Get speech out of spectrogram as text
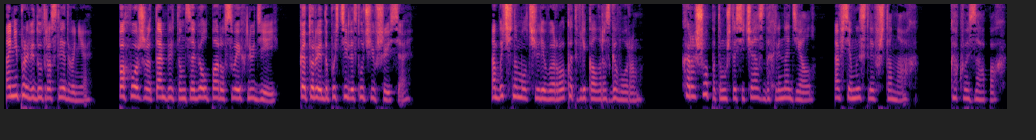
Они проведут расследование. Похоже, Тампельтон завел пару своих людей, которые допустили случившееся. Обычно молчаливый Рок отвлекал разговором. Хорошо, потому что сейчас до хрена дел, а все мысли в штанах. Какой запах.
